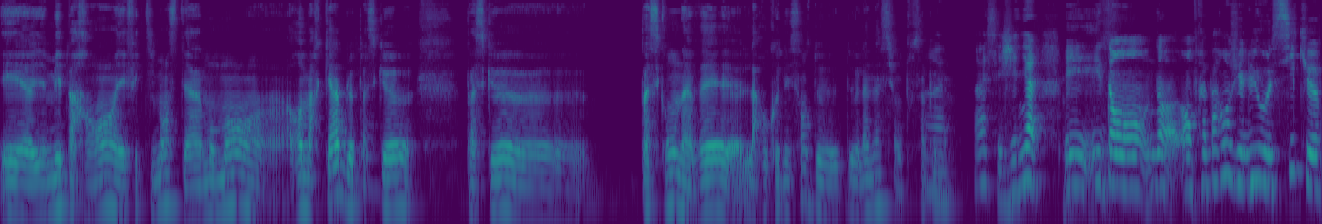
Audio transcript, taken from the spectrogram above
Et mes parents, effectivement, c'était un moment remarquable parce que parce que parce qu'on avait la reconnaissance de, de la nation, tout simplement. Ouais, c'est génial. Et, et dans, dans- en préparant, j'ai lu aussi que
